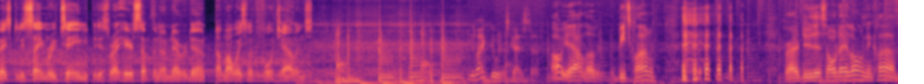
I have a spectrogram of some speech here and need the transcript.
basically the same routine. But This right here is something I've never done. I'm always looking for a challenge. You like doing this kind of stuff. Oh yeah, I love it. It beats climbing. Rather do this all day long than climb.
